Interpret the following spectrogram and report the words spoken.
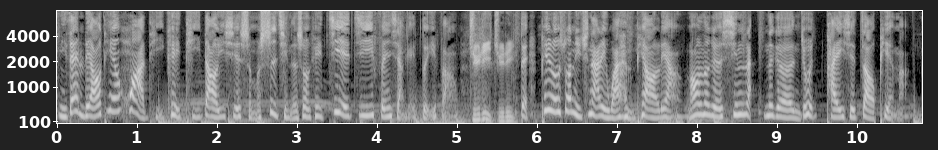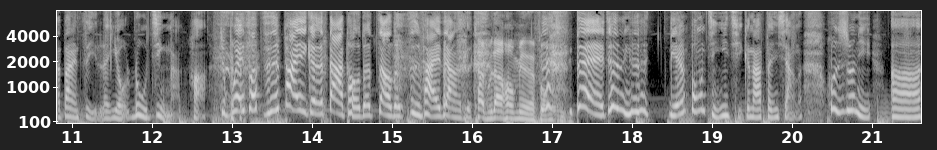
你在聊天话题可以提到一些什么事情的时候，可以借机分享给对方。举例举例，对，譬如说你去哪里玩很漂亮，然后那个新来那个你就会拍一些照片嘛，那当然自己人有路径嘛，好，就不会说只是拍一个大头的照的自拍这样子，看不到后面的风景。对，就是你是连风景一起跟他分享了，或者说你呃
